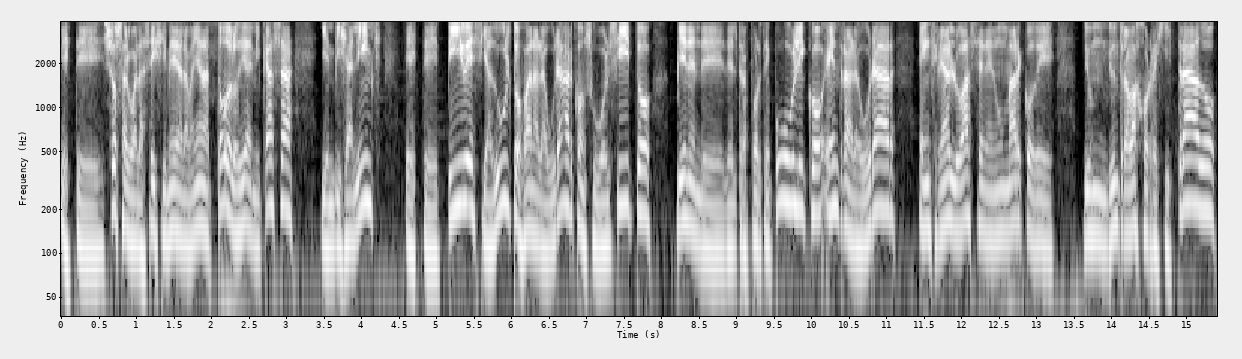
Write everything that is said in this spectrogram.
este, yo salgo a las seis y media de la mañana todos los días de mi casa y en Villa Lynch, este, pibes y adultos van a laburar con su bolsito, vienen de- del transporte público, entran a laburar, en general lo hacen en un marco de, de un, de un trabajo registrado.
